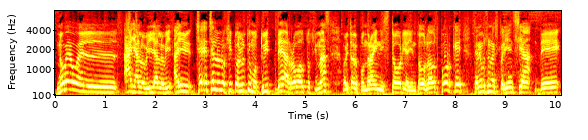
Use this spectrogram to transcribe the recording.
No veo el... Ah, ya lo vi, ya lo vi. Ahí, che- échale un ojito al último tweet de arroba autos y más. Ahorita lo pondrá en historia y en todos lados porque tenemos una experiencia de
